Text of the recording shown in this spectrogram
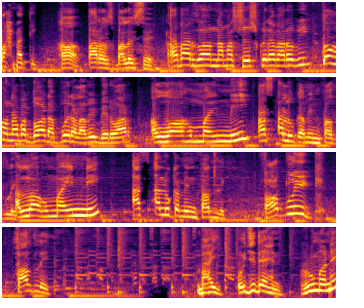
রাহমাতিক। হ পারস ভালোইছে আবার যখন নামাজ শেষ করে বারবি তখন আবার দোয়াটা পড়া লাবি বেরোয়ার। আল্লাহুম্মা ইন্নি আসআলুকা মিন ফাদলি আল্লাহুম্মা ইন্নি আসআলুকা মিন ফাদলিক। ফাদলিক? ফাজলি ভাই ওই যে দেখেন রুমানে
